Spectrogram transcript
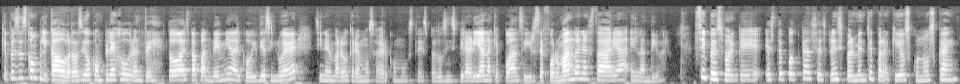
que pues es complicado, ¿verdad? Ha sido complejo durante toda esta pandemia del COVID-19. Sin embargo, queremos saber cómo ustedes pues los inspirarían a que puedan seguirse formando en esta área en Landívar. Sí, pues porque este podcast es principalmente para que ellos conozcan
